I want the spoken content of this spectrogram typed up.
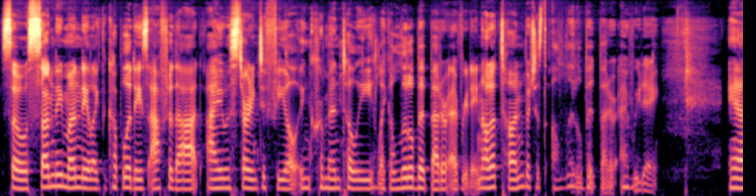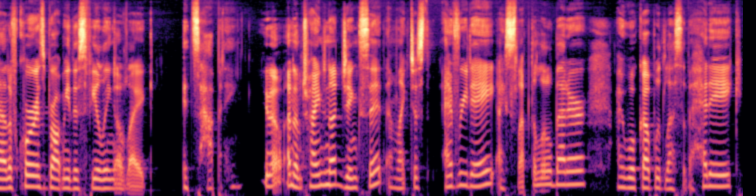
So Sunday, Monday, like the couple of days after that, I was starting to feel incrementally like a little bit better every day. Not a ton, but just a little bit better every day. And of course, brought me this feeling of like, it's happening, you know? And I'm trying to not jinx it. I'm like, just every day I slept a little better. I woke up with less of a headache.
